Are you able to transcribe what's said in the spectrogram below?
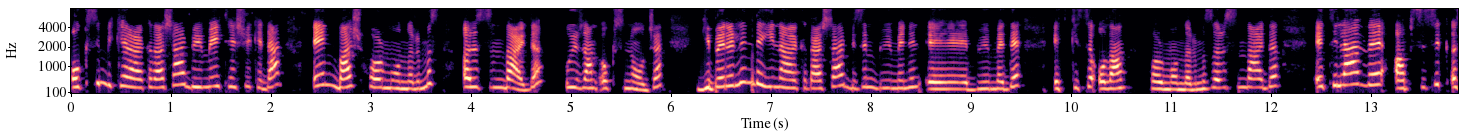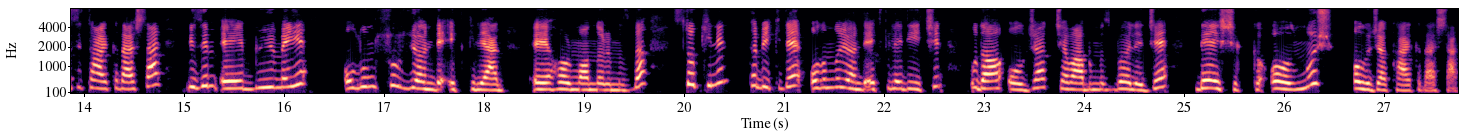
Oksin bir kere arkadaşlar büyümeyi teşvik eden en baş hormonlarımız arasındaydı. Bu yüzden oksin olacak. Giberelin de yine arkadaşlar bizim büyümenin e, büyümede etkisi olan hormonlarımız arasındaydı. Etilen ve absisik asit arkadaşlar bizim e, büyümeyi olumsuz yönde etkileyen e, hormonlarımızda. Stokinin tabii ki de olumlu yönde etkilediği için bu da olacak. Cevabımız böylece D şıkkı olmuş olacak arkadaşlar.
